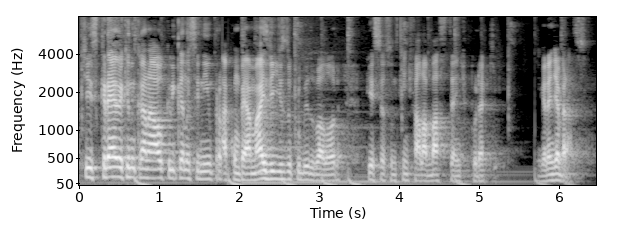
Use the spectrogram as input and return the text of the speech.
te inscreve aqui no canal, clica no sininho para acompanhar mais vídeos do Clube do Valor, porque esse é um assunto que a gente fala bastante por aqui. Um grande abraço.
